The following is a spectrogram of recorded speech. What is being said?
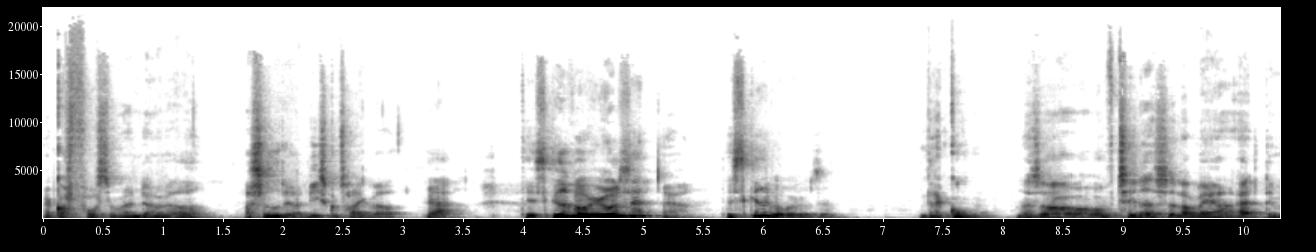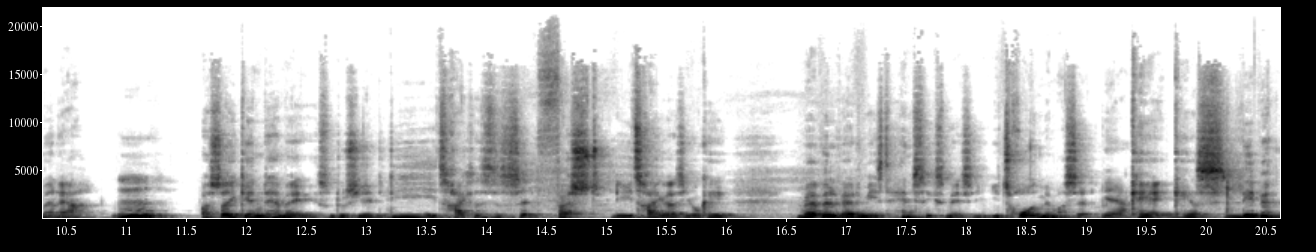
Jeg kan godt forestille mig, hvordan det har været at sidde der og lige skulle trække vejret. Ja. Det er skidegod øvelse. Ja. Det er skidegod øvelse. Men det er god. Altså at tillade sig selv at være alt det, man er. Mm. Og så igen det her med, som du siger, lige trække sig til sig selv først. Lige trække og sige, okay, hvad vil være det mest hensigtsmæssige i tråd med mig selv? Ja. Kan, jeg, kan jeg slippe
